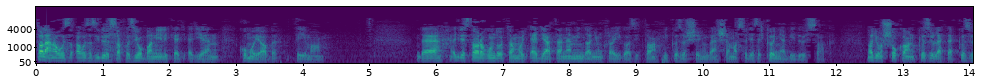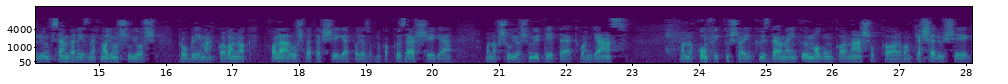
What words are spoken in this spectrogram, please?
Talán ahhoz, ahhoz az időszakhoz jobban élik egy, egy ilyen komolyabb téma. De egyrészt arra gondoltam, hogy egyáltalán nem mindannyiunkra igaz itt a mi közösségünkben sem az, hogy ez egy könnyebb időszak. Nagyon sokan közületek közülünk szembenéznek nagyon súlyos problémákkal. Vannak halálos betegségek, vagy azoknak a közelsége, vannak súlyos műtétek, van gyász, vannak konfliktusaink, küzdelmeink önmagunkkal, másokkal, van keserűség,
